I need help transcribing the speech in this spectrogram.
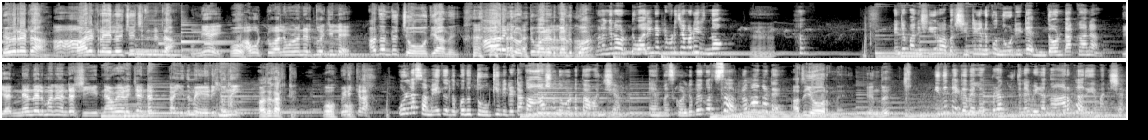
ചെവിരേട്ടാ ആ, ആ. പാൽ ട്രെയിനിൽ വെച്ച് വെച്ചിട്ടുണ്ടാ ഉണ്ണിയായി ഓ. ആ ഒട്ടുപാലം മുഴുവൻ എടുത്തു വെച്ചില്ലേ? അതെന്ത് ചോദ്യാന്ന്? ആരെങ്കിലും ഒട്ടുപാലം എടുക്കാൻ എടുക്കുക നിങ്ങളിങ്ങനെ ഒട്ടുപാലം കെട്ടിപ്പിടിച്ച് അങ്ങോട്ട് ഇരുന്നോ? എന്റെ മനുഷ്യ ഈ റബ്ബർ ഷീറ്റ് ഇങ്ങനെ കുന്നുകൂടിയിട്ട് എന്തോ ഉണ്ടാക്കാനാ? എന്നെ എന്തായാലും മതി എന്റെ ഷീറ്റിനാവ കളിച്ച് എന്റെ കയ്യിൽ നിന്ന് മേടിക്കും നീ. അത് കറക്റ്റ് ഓ പിടിക്കടാ. ഉള്ള സമയത്ത് ഇതൊക്കെ ഒന്ന് തൂക്കി വിട്ടിട്ട് ആ കാശൊന്നും കൊണ്ടെത്താ മനുഷ്യ എം എസ് സ്കൂളിൽ പോയി കുറച്ച് സ്വർണം വാങ്ങട്ടെ? അത് എന്ത്? ഇതിന്റെയൊക്കെ വില എപ്പോഴാ കുത്തനെ വീഴുന്ന ആർക്കറിയാം മനുഷ്യൻ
